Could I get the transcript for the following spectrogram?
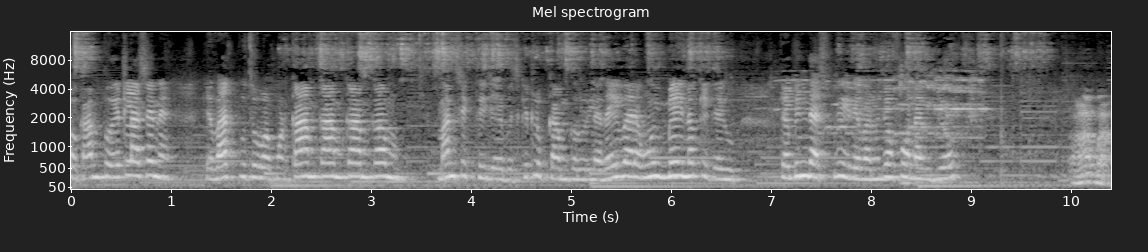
તો કામ તો એટલા છે ને કે વાત પૂછવા પણ કામ કામ કામ કામ માનસિક થઈ જાય પછી કેટલું કામ કરવું એટલે રવિવારે હું મેં નક્કી કર્યું કે બિંદાસ ફ્રી રહેવાનું. જો ફોન આવી ગયો. હા બા.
